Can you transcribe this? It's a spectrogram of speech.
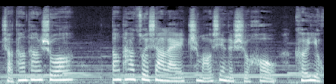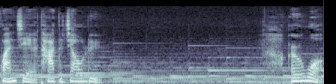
小汤汤说，当他坐下来织毛线的时候，可以缓解他的焦虑。而我，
